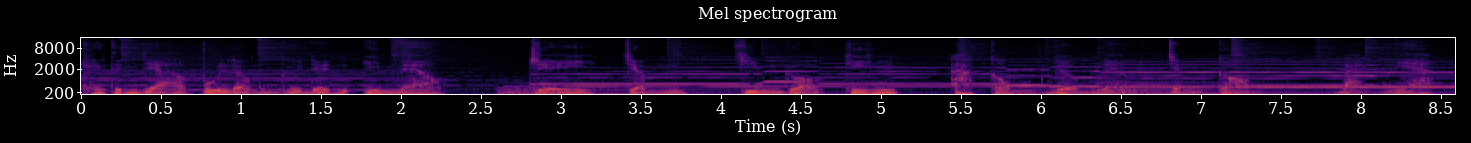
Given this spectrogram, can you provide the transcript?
khán thính giả vui lòng gửi đến email j chim gõ kiến a gmail com bạn nhé.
